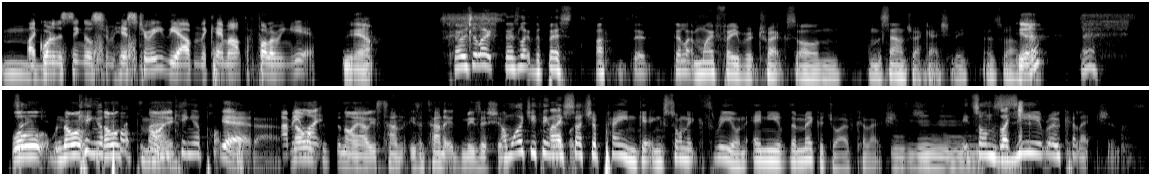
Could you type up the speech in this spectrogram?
Mm. Like one of the singles from History, the album that came out the following year. Yeah. those are like those are like the best. Uh, they're, they're like my favorite tracks on on the soundtrack actually as well. Yeah. Yeah. Well, no, one- King of no one Pop, can man. deny. King of Pop Yeah. did that. I mean, no like- one can deny how he's, tan- he's a talented musician. And why do you think Like- there's such a pain getting Sonic 3 on any of the Mega Drive collections? Mm. It's on Like- zero collections.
